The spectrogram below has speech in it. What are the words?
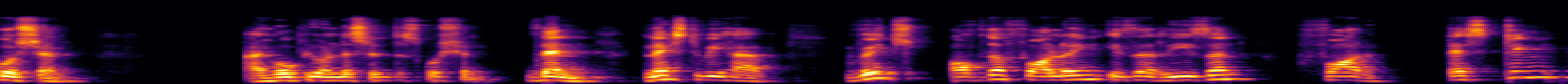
question. I hope you understood this question. Then next we have which of the following is a reason for testing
